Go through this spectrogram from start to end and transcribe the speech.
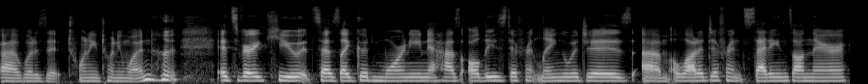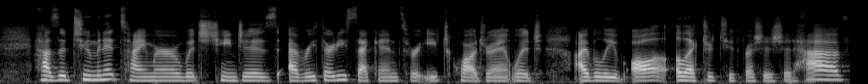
uh, what is it? 2021 it's very cute. It says like good morning. It has all these different languages um, a lot of different settings on there. Has a two minute timer which changes every 30 seconds for each quadrant which i believe all electric toothbrushes should have.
